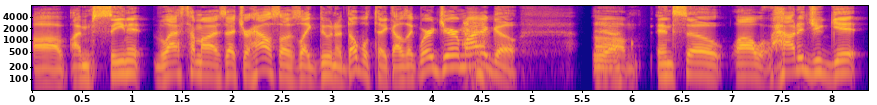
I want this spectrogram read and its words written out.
Uh, I'm seeing it. Last time I was at your house, I was like doing a double take. I was like, "Where'd Jeremiah go?" Yeah. Um, and so, uh, how did you get,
